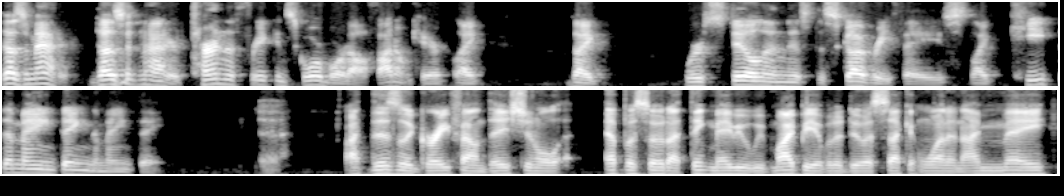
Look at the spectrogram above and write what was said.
doesn't matter. Doesn't matter. Turn the freaking scoreboard off. I don't care. Like, like we're still in this discovery phase. Like, keep the main thing the main thing. Yeah. I, this is a great foundational episode. I think maybe we might be able to do a second one, and I may,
